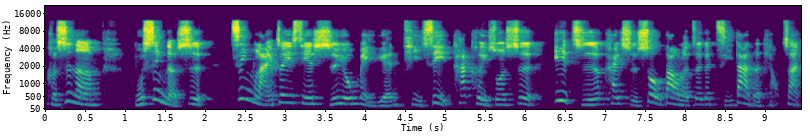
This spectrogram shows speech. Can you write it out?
可是呢，不幸的是。近来这一些石油美元体系，它可以说是一直开始受到了这个极大的挑战。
